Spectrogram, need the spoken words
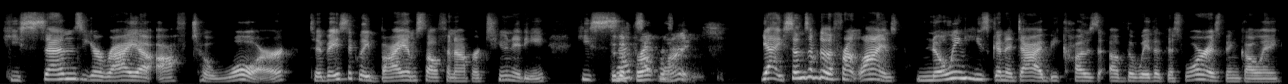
he sends Uriah off to war to basically buy himself an opportunity. He To the front lines. Yeah, he sends him to the front lines, knowing he's going to die because of the way that this war has been going.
